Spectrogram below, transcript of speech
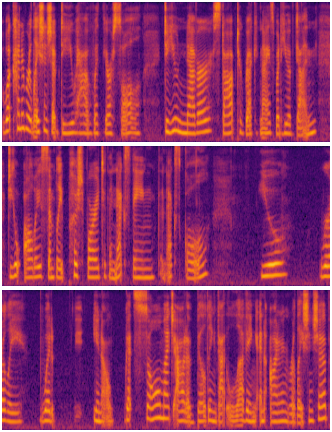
What kind of relationship do you have with your soul? Do you never stop to recognize what you have done? Do you always simply push forward to the next thing, the next goal? You really would you know, get so much out of building that loving and honoring relationship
